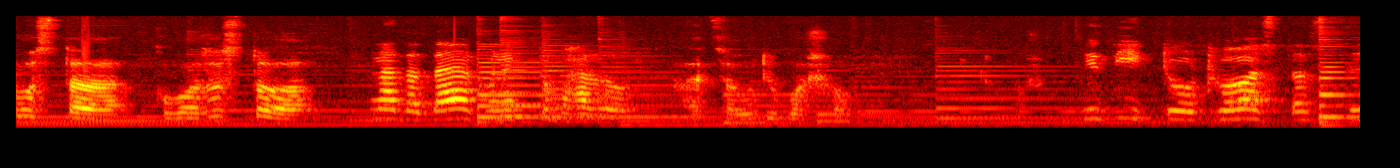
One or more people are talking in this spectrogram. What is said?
অবস্থা? খুব অসুস্থ? না দাদা এখন একটু ভালো। আচ্ছা উঠে বসো। দিদি একটু ওঠো আস্তে আস্তে।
